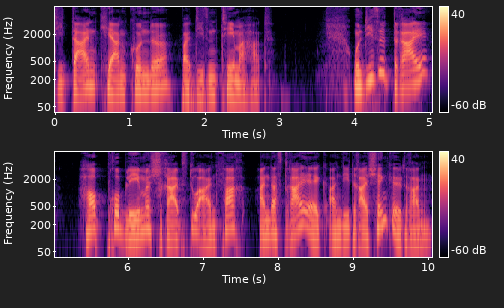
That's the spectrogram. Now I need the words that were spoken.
die dein Kernkunde bei diesem Thema hat. Und diese drei Hauptprobleme schreibst du einfach an das Dreieck, an die drei Schenkel dran.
